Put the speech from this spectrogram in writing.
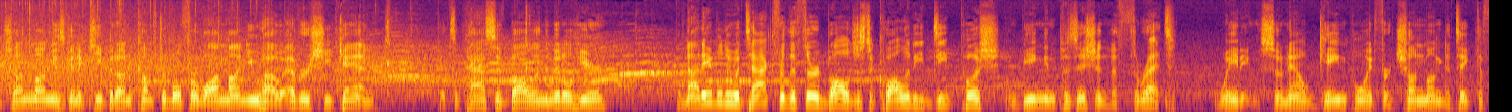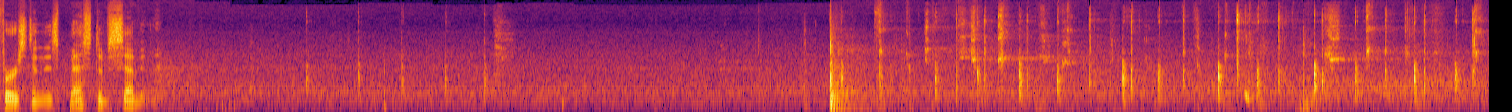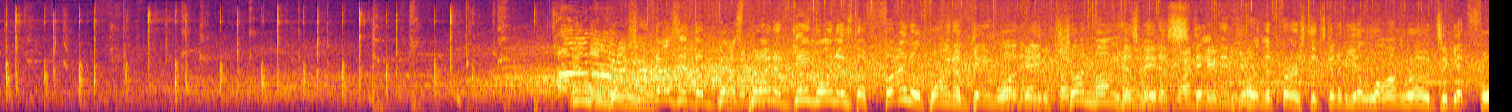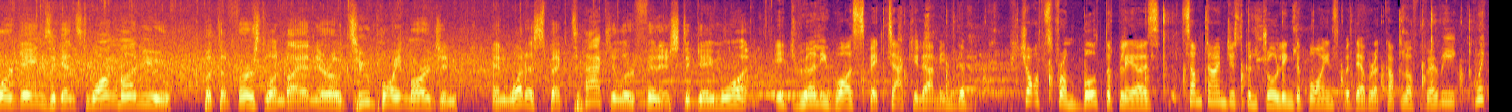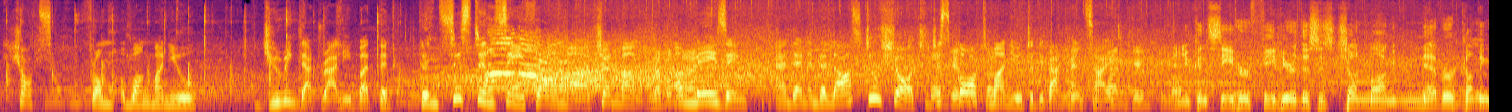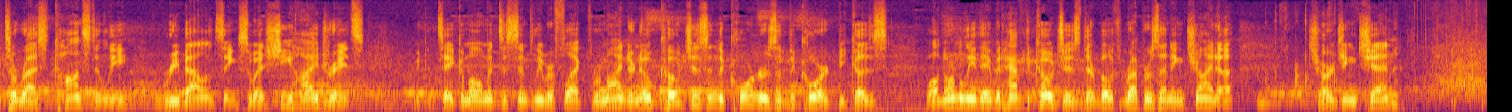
Chen Meng is going to keep it uncomfortable for Wang Manyu however she can. Gets a passive ball in the middle here, but not able to attack for the third ball. Just a quality deep push and being in position. The threat waiting. So now game point for Chen Meng to take the first in this best of seven. best point of game one is the final point of game one, game and to Chun- Chen Meng has made a leads one game statement here in the first. It's going to be a long road to get four games against Wang Manyu, but the first one by a narrow two-point margin, and what a spectacular finish to game one. It really was spectacular. I mean, the shots from both the players, sometimes just controlling the points, but there were a couple of very quick shots from Wang Manyu during that rally. But the consistency from uh, Chen Meng, Eleven nine. amazing. And then in the last two shots, she One just caught Chun- Manyu to the backhand side. One game to And you can see her feet here. This is Chen Meng, never coming to rest, constantly rebalancing. So as she hydrates, we can take a moment to simply reflect. Reminder, no coaches in the corners of the court because while normally they would have the coaches, they're both representing China. Charging Chen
